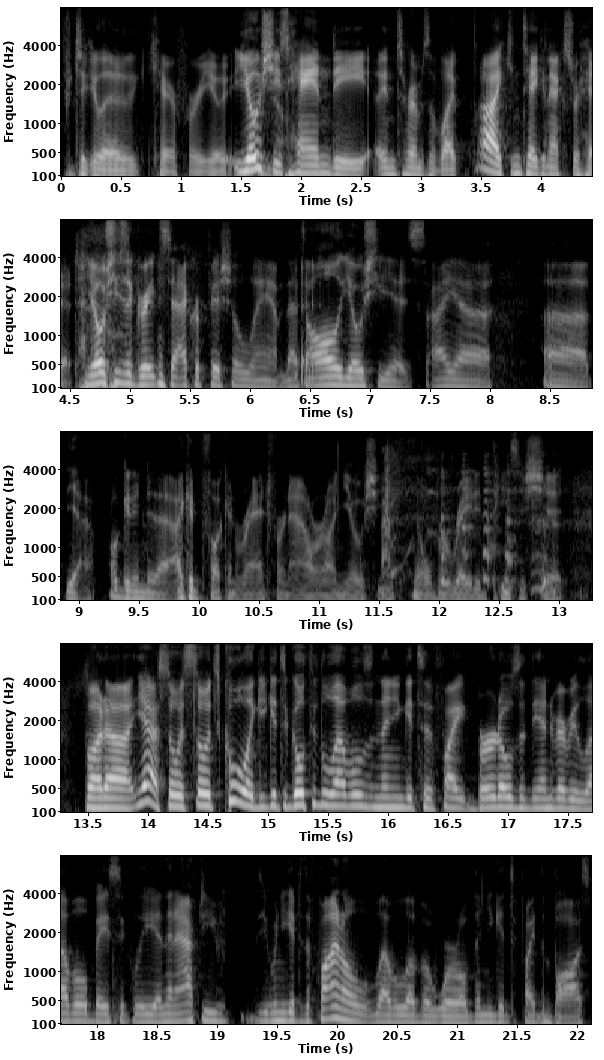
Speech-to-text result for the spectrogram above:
particularly care for you. Yoshi's handy in terms of like, oh, I can take an extra hit. Yoshi's a great sacrificial lamb. That's all Yoshi is. I uh uh yeah, I'll get into that. I could fucking rant for an hour on Yoshi, overrated piece of shit. But uh yeah, so it's so it's cool. Like you get to go through the levels and then you get to fight Birdos at the end of every level, basically. And then after you when you get to the final level of a world, then you get to fight the boss,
